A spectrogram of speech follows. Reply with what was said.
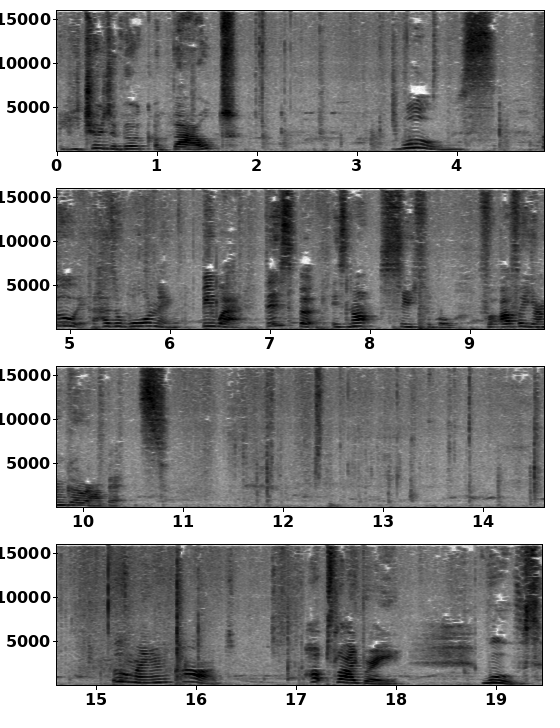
He chose a book about Wolves. Ooh, it has a warning. Beware, this book is not suitable for other younger rabbits. Ooh, my own card. Hop's Library. Wolves.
